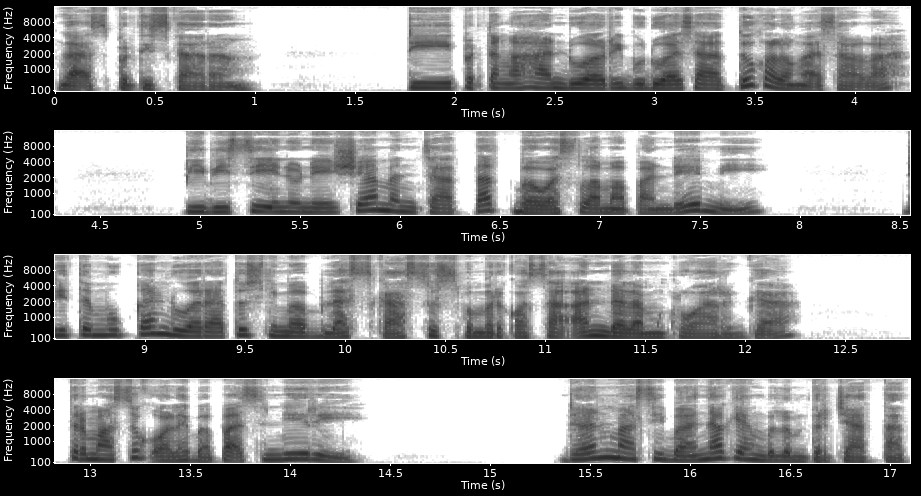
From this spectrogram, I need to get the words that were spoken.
nggak seperti sekarang. Di pertengahan 2021 kalau nggak salah, BBC Indonesia mencatat bahwa selama pandemi, ditemukan 215 kasus pemerkosaan dalam keluarga, termasuk oleh bapak sendiri. Dan masih banyak yang belum tercatat,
